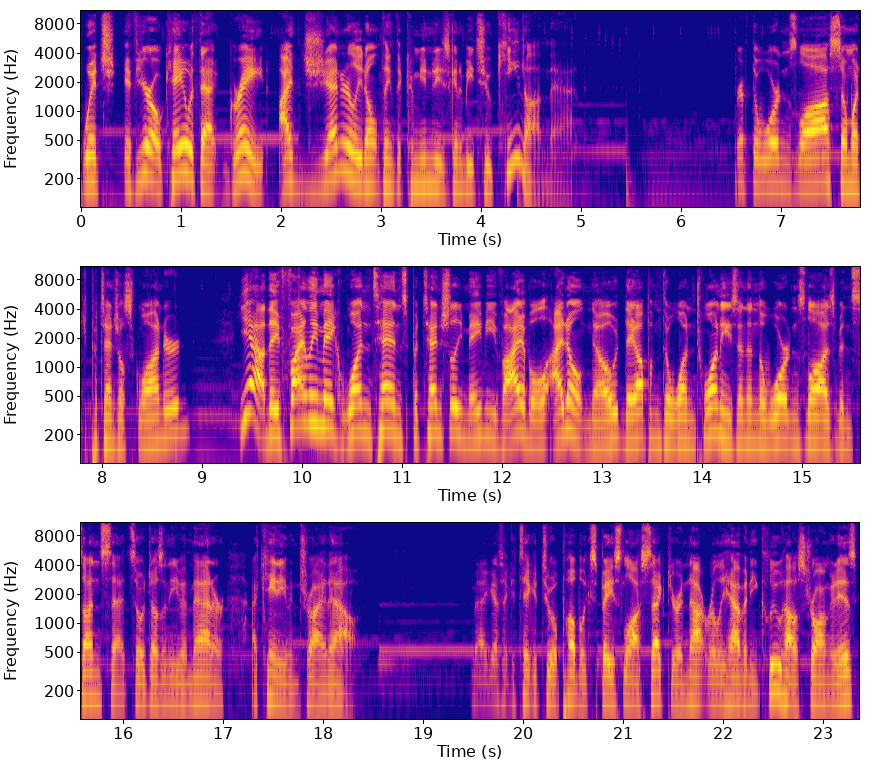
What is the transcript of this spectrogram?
Which, if you're okay with that, great. I generally don't think the community is going to be too keen on that. Rip the Warden's Law, so much potential squandered. Yeah, they finally make 110s potentially maybe viable. I don't know. They up them to 120s, and then the Warden's Law has been sunset, so it doesn't even matter. I can't even try it out. I, guess I could take it to a public space lost sector and not really have any clue how strong it is,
